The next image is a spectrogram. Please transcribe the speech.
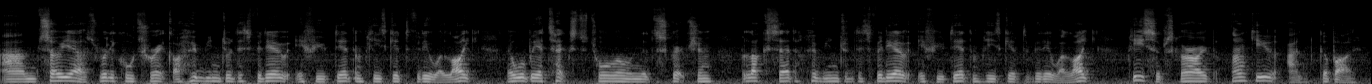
Um, so yeah it's a really cool trick. I hope you enjoyed this video. If you did then please give the video a like. There will be a text tutorial in the description. But like I said I hope you enjoyed this video. If you did then please give the video a like. Please subscribe. Thank you and goodbye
